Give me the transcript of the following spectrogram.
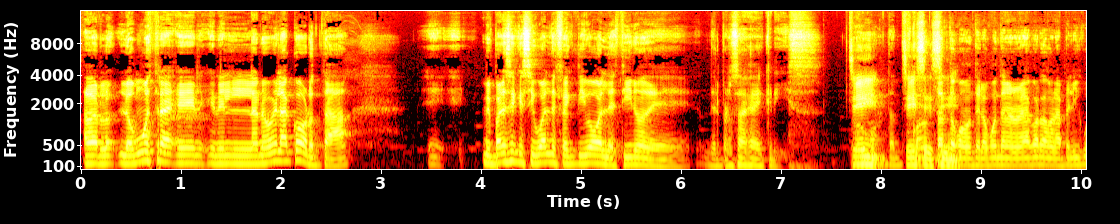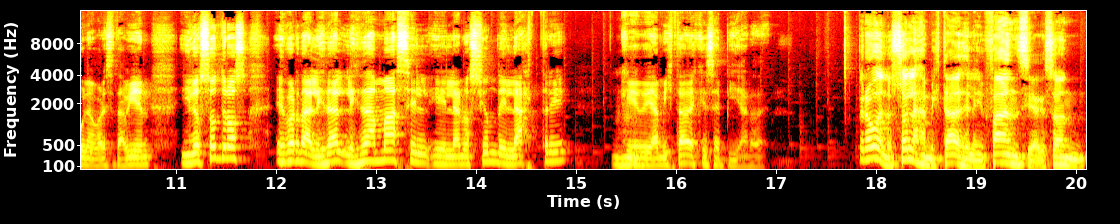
a ver, lo, lo muestra en, la novela corta. eh, me parece que es igual de efectivo el destino de- del personaje de Chris. Sí, Con tan- sí, Tanto sí. como te lo cuentan en la novela corta como en la película, me parece que está bien. Y los otros, es verdad, les da, les da más el- eh, la noción de lastre que de amistades que se pierden. Pero bueno, son las amistades de la infancia, que son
